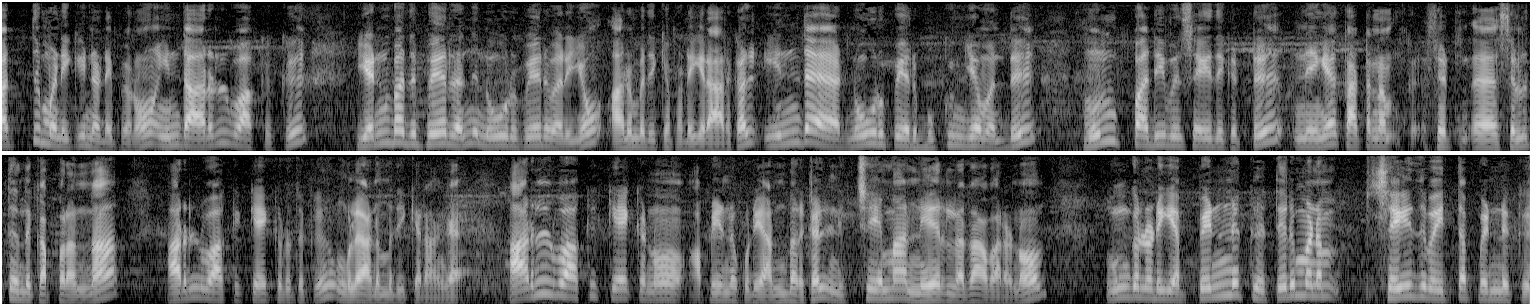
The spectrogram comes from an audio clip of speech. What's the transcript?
பத்து மணிக்கு நடைபெறும். இந்த அருள்வாக்குக்கு எண்பது பேர்லேருந்து நூறு பேர் வரையும் அனுமதிக்கப்படுகிறார்கள். இந்த நூறு பேர் புக்கிங்கும் வந்து முன்பதிவு செய்துக்கிட்டு நீங்கள் கட்டணம் செட் செலுத்தினதுக்கு அப்புறம் தான் அருள்வாக்கு கேட்குறதுக்கு உங்களை அனுமதிக்கிறாங்க. அருள் வாக்கு கேட்கணும் அப்படின்னக்கூடிய அன்பர்கள் நிச்சயமாக நேரில் தான் வரணும். உங்களுடைய பெண்ணுக்கு திருமணம் செய்து வைத்த பெண்ணுக்கு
